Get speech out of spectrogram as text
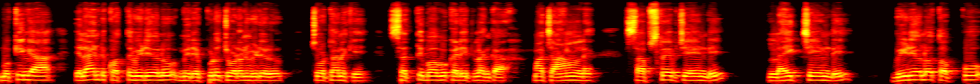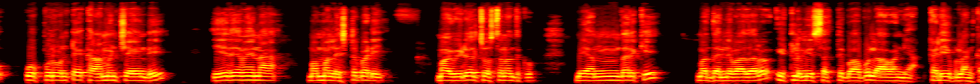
ముఖ్యంగా ఇలాంటి కొత్త వీడియోలు మీరు ఎప్పుడూ చూడని వీడియోలు చూడటానికి సత్యబాబు కడిపిలంక మా ఛానల్ని సబ్స్క్రైబ్ చేయండి లైక్ చేయండి. వీడియోలో తప్పు ఒప్పులు ఉంటే కామెంట్ చేయండి. ఏదేమైనా మమ్మల్ని ఇష్టపడి మా వీడియోలు చూస్తున్నందుకు మీ అందరికీ మా ధన్యవాదాలు. ఇట్లు మీ సత్యబాబు లావణ్య కడియపులంక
